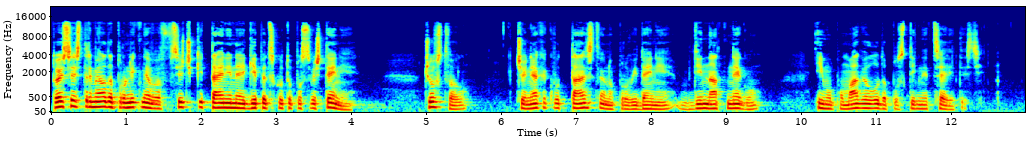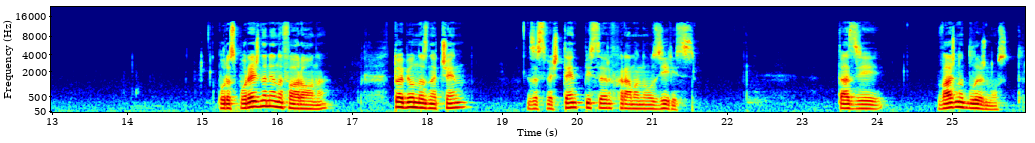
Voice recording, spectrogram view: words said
Той се е стремял да проникне във всички тайни на египетското посвещение – чувствал, че някакво таинствено провидение бди над него и му помагало да постигне целите си. По разпореждане на фараона, той е бил назначен за свещен писар в храма на Озирис. Тази важна длъжност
